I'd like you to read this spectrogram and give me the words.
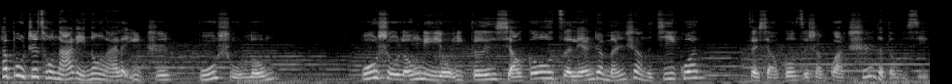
他不知从哪里弄来了一只捕鼠笼，捕鼠笼里有一根小钩子连着门上的机关，在小钩子上挂吃的东西，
